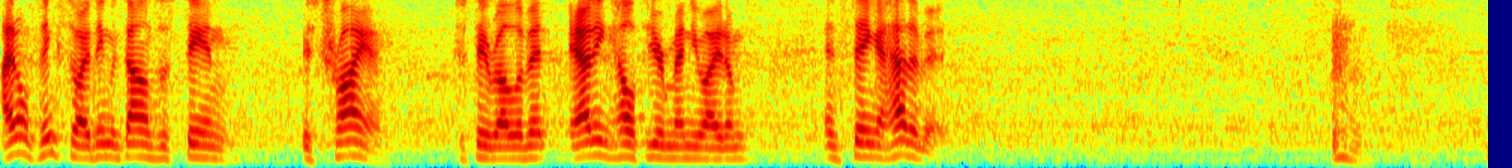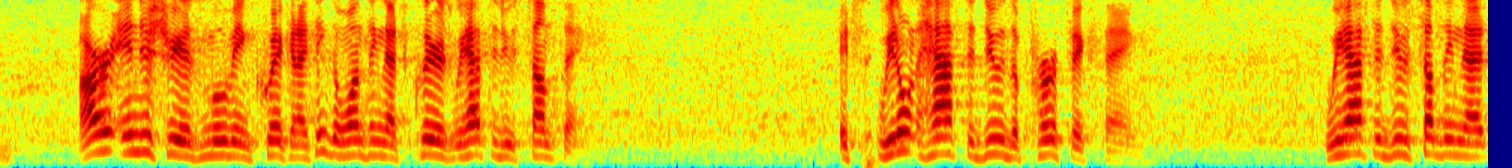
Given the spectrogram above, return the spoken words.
I don't think so. I think McDonald's is staying, is trying to stay relevant, adding healthier menu items, and staying ahead of it. Our industry is moving quick, and I think the one thing that's clear is we have to do something. It's, we don't have to do the perfect thing we have to do something that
